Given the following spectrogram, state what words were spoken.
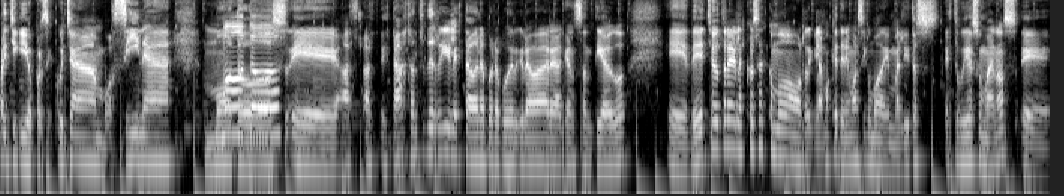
Ay, chiquillos, por si escuchan motos, Motos. eh, está bastante terrible esta hora para poder grabar acá en Santiago. Eh, de hecho, otra de las cosas como reclamos que tenemos así como de malditos estúpidos humanos eh,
